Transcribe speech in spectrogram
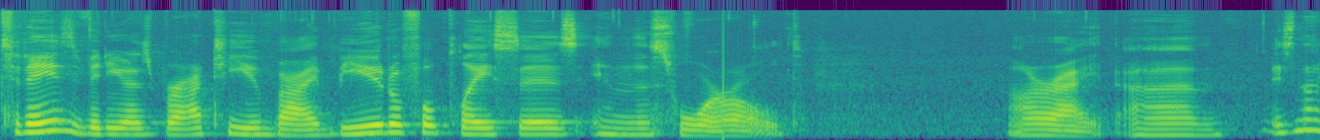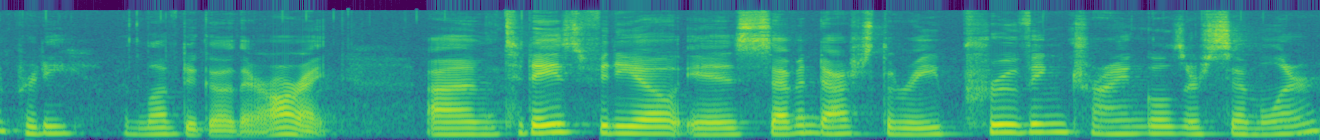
Today's video is brought to you by Beautiful Places in This World. All right, um, isn't that pretty? I'd love to go there. All right, um, today's video is 7-3, Proving Triangles Are Similar.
